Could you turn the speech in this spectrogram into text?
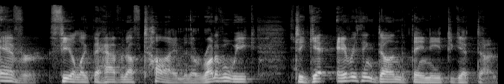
ever feel like they have enough time in the run of a week to get everything done that they need to get done.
